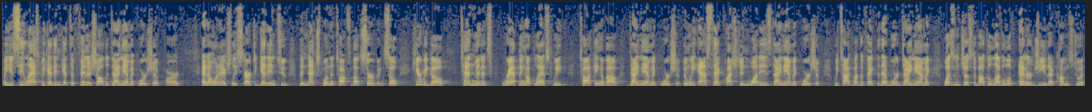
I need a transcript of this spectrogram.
But you see, last week I didn't get to finish all the dynamic worship part. And I want to actually start to get into the next one that talks about serving. So here we go 10 minutes, wrapping up last week talking about dynamic worship. And we asked that question what is dynamic worship? We talked about the fact that that word dynamic wasn't just about the level of energy that comes to it.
